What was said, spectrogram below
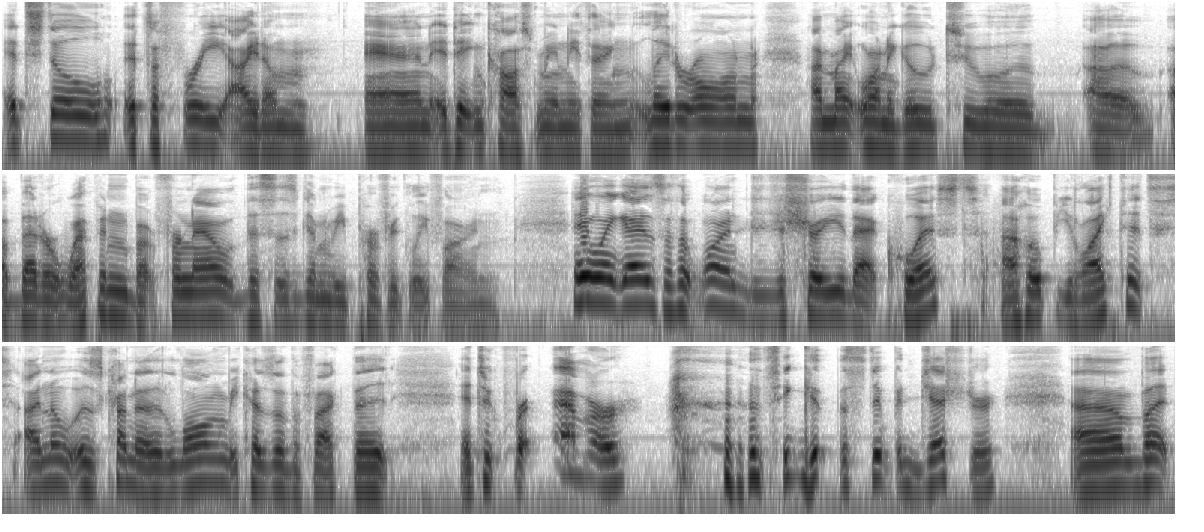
it's still it's a free item and it didn't cost me anything. Later on, I might want to go to a, a, a better weapon, but for now, this is going to be perfectly fine. Anyway, guys, I thought wanted to just show you that quest. I hope you liked it. I know it was kind of long because of the fact that it took forever to get the stupid gesture. Um, but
